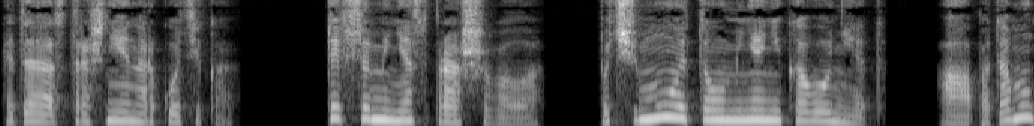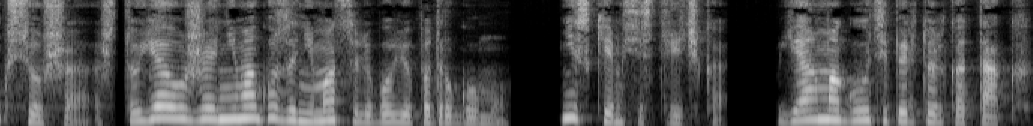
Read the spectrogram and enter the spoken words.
Это страшнее наркотика. Ты все меня спрашивала, почему это у меня никого нет? А потому, Ксюша, что я уже не могу заниматься любовью по-другому. Ни с кем, сестричка. Я могу теперь только так,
